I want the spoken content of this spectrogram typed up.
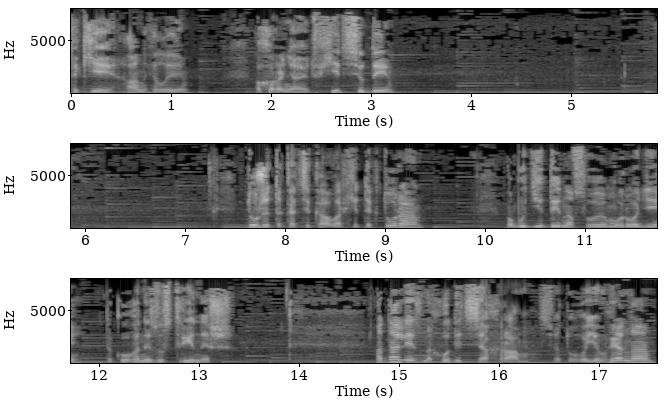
такі ангели охороняють вхід сюди. Дуже така цікава архітектура, мабуть, єдина в своєму роді, такого не зустрінеш. А далі знаходиться храм святого Євгена.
